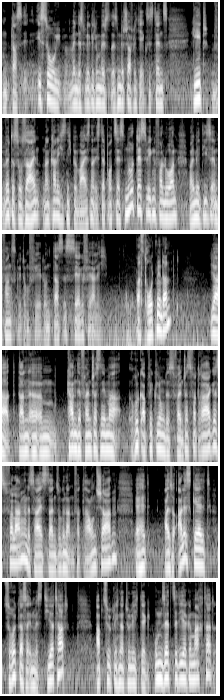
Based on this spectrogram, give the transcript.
und das ist so, wenn das wirklich um dessen wirtschaftliche Existenz geht, wird es so sein. Und dann kann ich es nicht beweisen. Dann ist der Prozess nur deswegen verloren, weil mir diese Empfangsquittung fehlt. Und das ist sehr gefährlich. Was droht mir dann? Ja, dann ähm, kann der Franchise-Nehmer Rückabwicklung des Franchise-Vertrages verlangen, das heißt seinen sogenannten Vertrauensschaden. Er hält also alles Geld zurück, das er investiert hat, abzüglich natürlich der Umsätze, die er gemacht hat.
